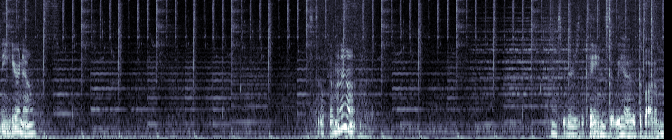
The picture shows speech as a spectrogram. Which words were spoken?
Any year now. Still coming out. See, there's the Payne's that we had at the bottom.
